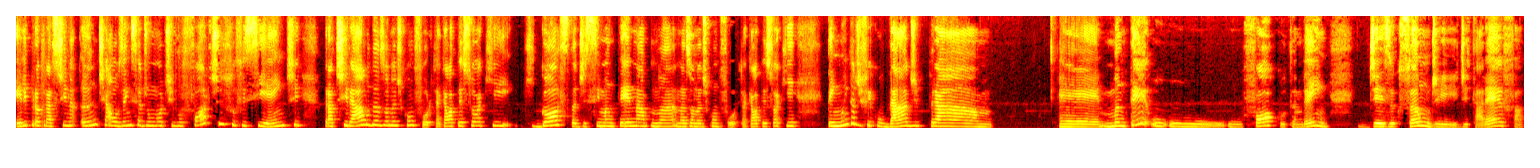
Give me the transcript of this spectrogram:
ele procrastina ante a ausência de um motivo forte o suficiente para tirá-lo da zona de conforto. É aquela pessoa que, que gosta de se manter na, na, na zona de conforto, é aquela pessoa que tem muita dificuldade para é, manter o, o, o, foco também de execução de, de tarefa,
